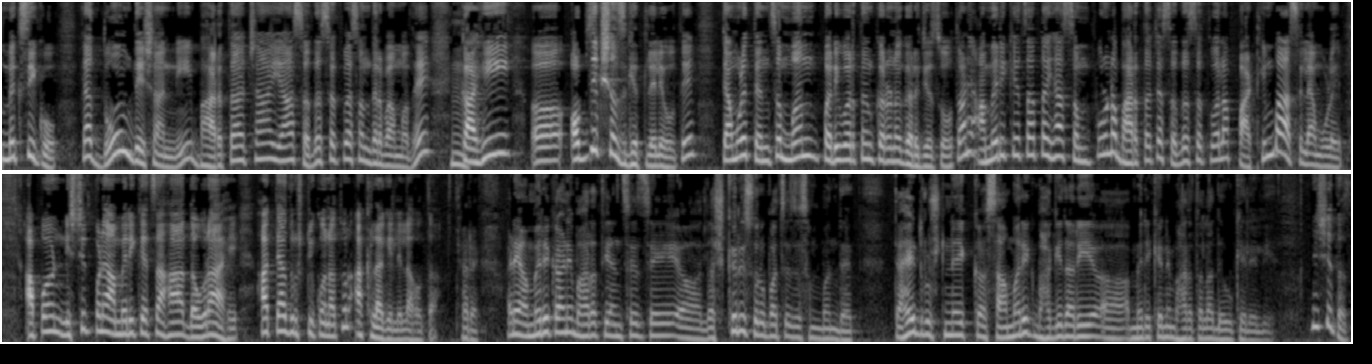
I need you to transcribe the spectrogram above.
मेक्सिको या दोन देशांनी भारताच्या या सदस्यत्वा संदर्भामध्ये काही ऑब्जेक्शन्स घेतलेले होते. त्यामुळे त्यांचं मन परिवर्तन करणं गरजेचं होतं. आणि अमेरिकेचा तर ह्या संपूर्ण भारताच्या सदस्यत्वाला पाठिंबा असल्यामुळे आपण निश्चितपणे अमेरिकेचा हा दौरा आहे हा त्या दृष्टिकोनातून आखला गेलेला होता. खरंय. आणि अमेरिका आणि भारत यांचे जे लष्करी स्वरूपाचे जे संबंध आहेत त्याही दृष्टीने एक सामरिक भागीदारी अमेरिकेने भारताला देऊ केलेली आहे. निश्चितच.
